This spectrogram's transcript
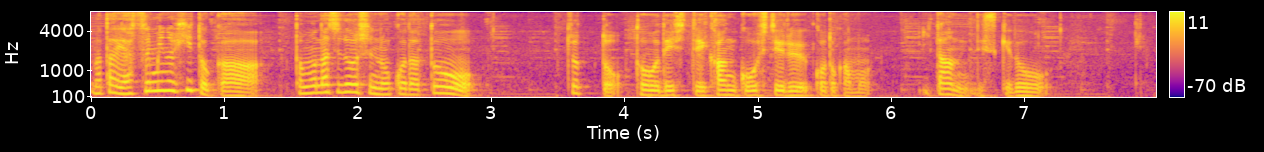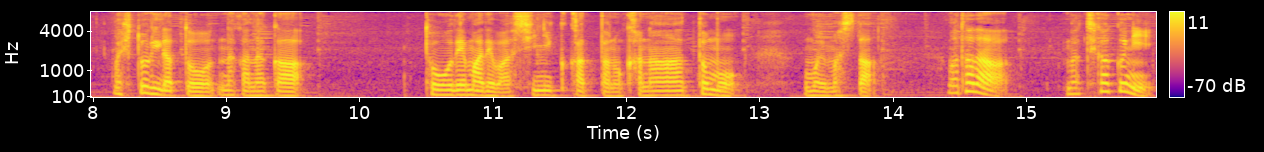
また休みの日とか友達同士の子だとちょっと遠出して観光してる子とかもいたんですけどまあ、1人だとなかなか遠出まではしにくかったのかなとも思いました。まあ、ただ、まあ、近くに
